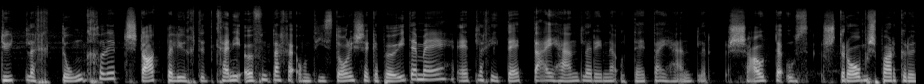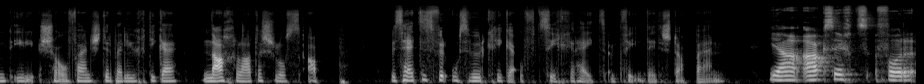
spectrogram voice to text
deutlich dunkler. Die Stadt beleuchtet keine öffentlichen und historischen Gebäude mehr. Etliche Detailhändlerinnen und Detailhändler schalten aus Stromspargründen ihre Schaufensterbeleuchtungen nach Ladenschluss ab. Was hat es für Auswirkungen auf das Sicherheitsempfinden in der Stadt Bern? Ja, angesichts der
